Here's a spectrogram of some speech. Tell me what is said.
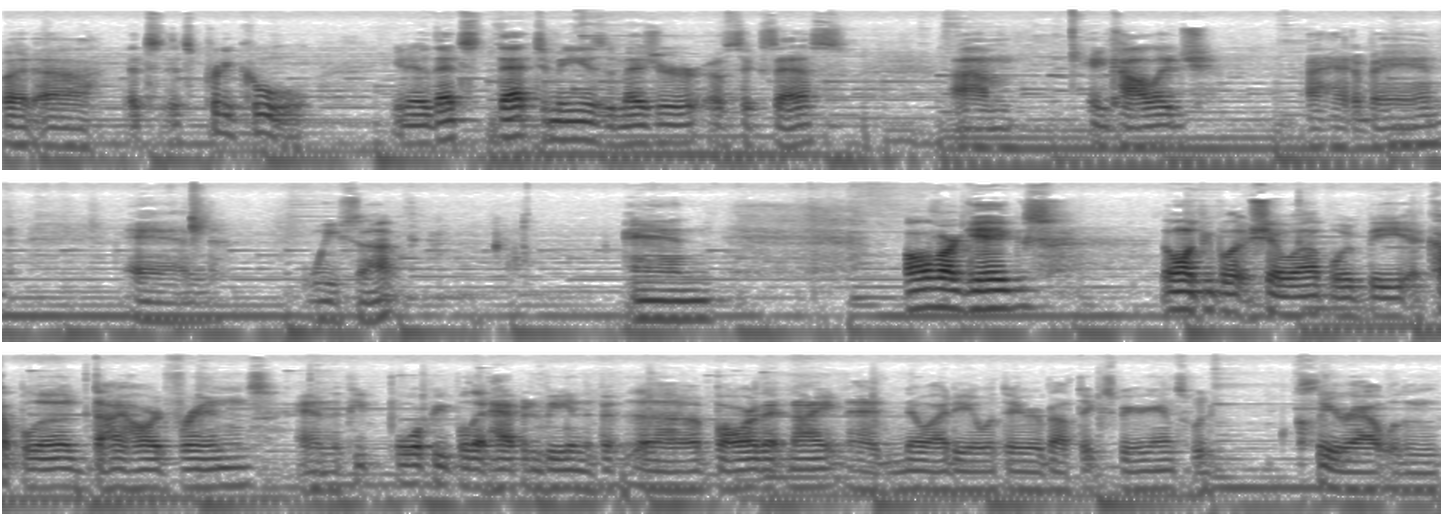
But uh, it's it's pretty cool. You know that's that to me is a measure of success. Um, in college i had a band and we sucked. And all of our gigs the only people that show up would be a couple of diehard friends and the pe- poor people that happened to be in the uh, bar that night had no idea what they were about to experience would clear out within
